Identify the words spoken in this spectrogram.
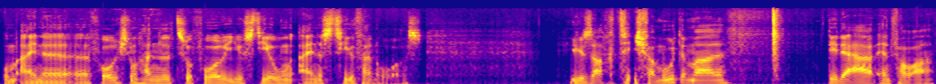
um eine äh, Vorrichtung handelt zur Vorjustierung eines Zielfernrohrs. Wie gesagt, ich vermute mal, DDR, NVA.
